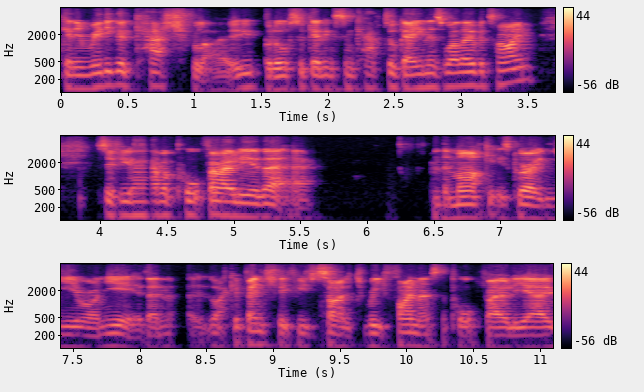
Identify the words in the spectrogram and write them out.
getting really good cash flow, but also getting some capital gain as well over time. So if you have a portfolio there and the market is growing year on year, then uh, like eventually, if you decided to refinance the portfolio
